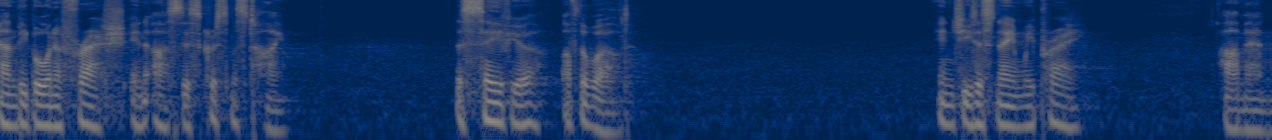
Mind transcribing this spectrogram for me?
and be born afresh in us this Christmas time, the Saviour of the world. In Jesus' name we pray. Amen.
